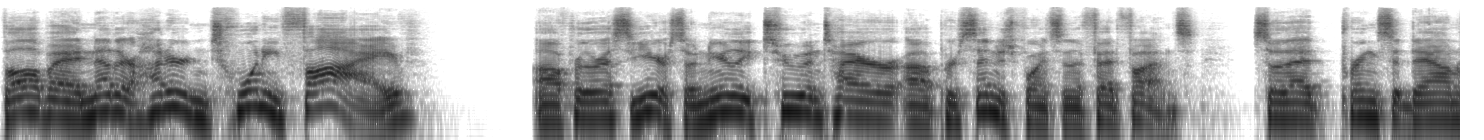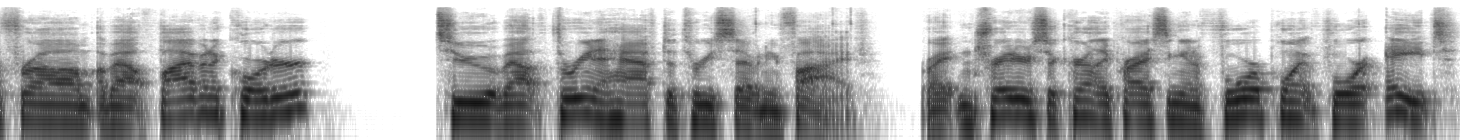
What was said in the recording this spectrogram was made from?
followed by another 125 uh, for the rest of the year. So nearly two entire uh, percentage points in the Fed funds. So that brings it down from about five and a quarter to about three and a half to 375, right? And traders are currently pricing in 4.48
